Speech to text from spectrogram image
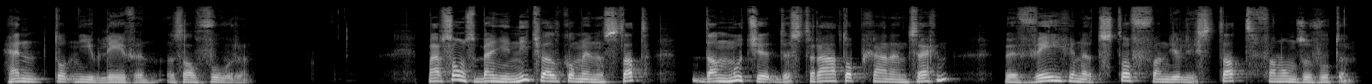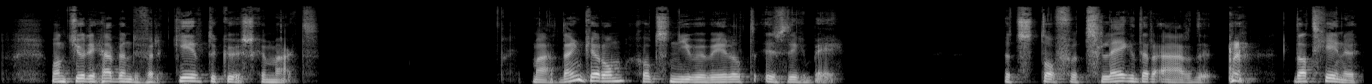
hen tot nieuw leven zal voeren. Maar soms ben je niet welkom in een stad, dan moet je de straat op gaan en zeggen: We vegen het stof van jullie stad van onze voeten, want jullie hebben de verkeerde keus gemaakt. Maar denk erom: Gods nieuwe wereld is dichtbij. Het stof, het slijk der aarde, datgene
